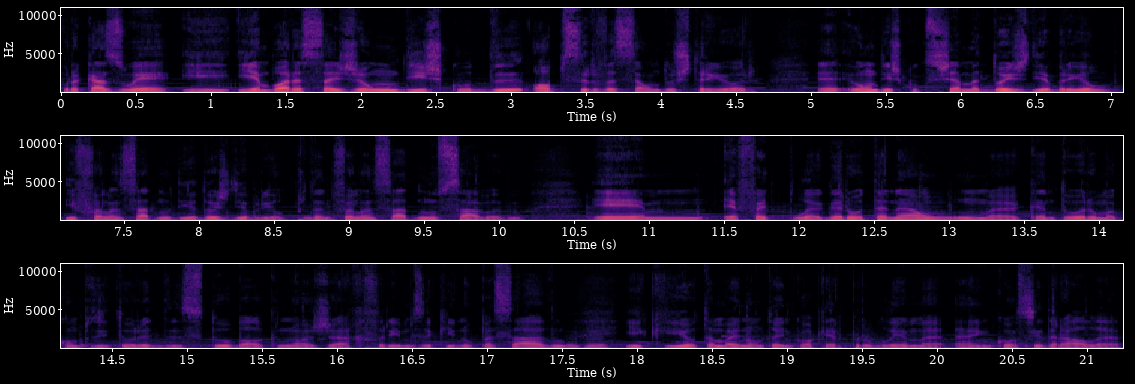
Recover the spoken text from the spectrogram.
por acaso é. E, e embora seja um disco de observação do exterior. É, é um disco que se chama 2 de Abril e foi lançado no dia 2 de Abril, portanto foi lançado no sábado. É, é feito pela Garota Não, uma cantora, uma compositora de Setúbal que nós já referimos aqui no passado uhum. e que eu também não tenho qualquer problema em considerá-la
